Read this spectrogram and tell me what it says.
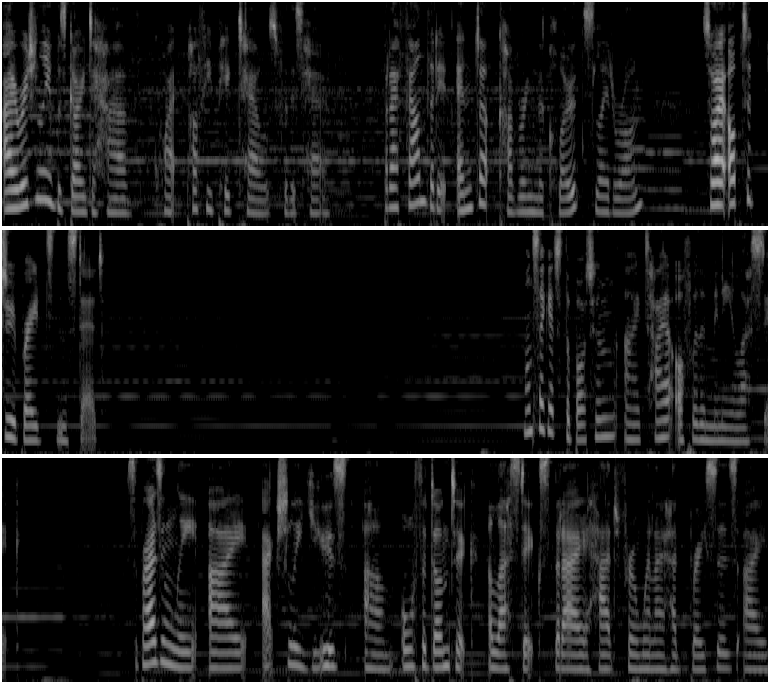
I originally was going to have quite puffy pigtails for this hair, but I found that it ended up covering the clothes later on, so I opted to do braids instead. Once I get to the bottom, I tie it off with a mini elastic. Surprisingly, I actually use um, orthodontic elastics that I had from when I had braces. I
